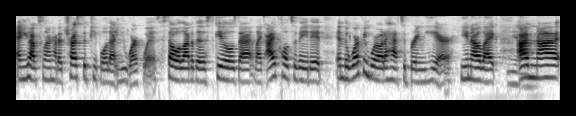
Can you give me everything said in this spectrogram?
and you have to learn how to trust the people that you work with. So a lot of the skills that like I cultivated in the working world, I had to bring here. You know, like I'm not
